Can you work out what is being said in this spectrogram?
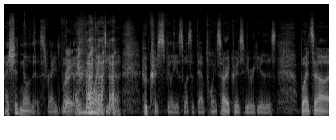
I should know this, right? But Right. I had no idea who Chris Spelius was at that point. Sorry, Chris, if you ever hear this. But uh,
